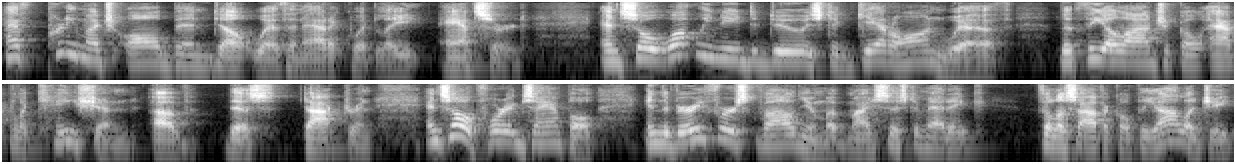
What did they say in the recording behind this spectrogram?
have pretty much all been dealt with and adequately answered. And so, what we need to do is to get on with the theological application of this doctrine. And so, for example, in the very first volume of my systematic philosophical theology,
